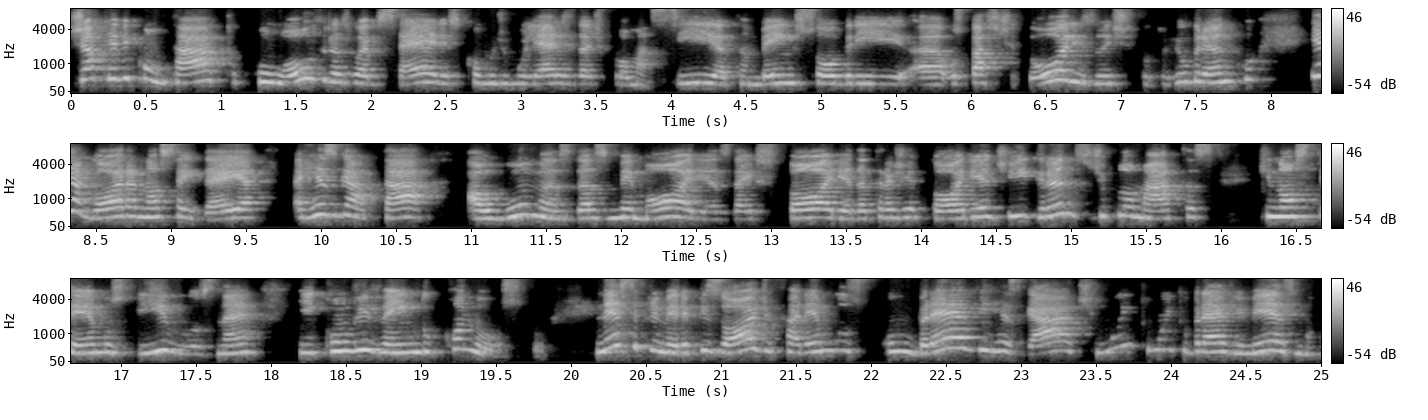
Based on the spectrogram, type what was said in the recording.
já teve contato com outras webséries, como de Mulheres da Diplomacia, também sobre uh, os bastidores do Instituto Rio Branco, e agora a nossa ideia é resgatar algumas das memórias da história, da trajetória de grandes diplomatas que nós temos vivos, né, e convivendo conosco. Nesse primeiro episódio, faremos um breve resgate, muito, muito breve mesmo,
